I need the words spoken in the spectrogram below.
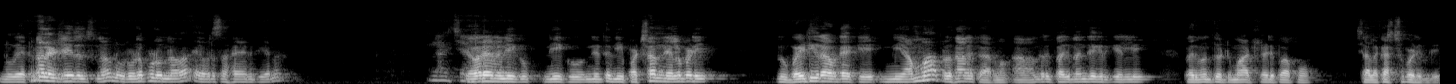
నువ్వు ఎకనాలెడ్జ్ చేయదలుచుకున్నావు? నువ్వు రుణపడి ఉన్నావా? ఎవరి సహాయానికైనా? ఎవరైనా నీకు నీకు అంటే నీ పక్షాన్ని నిలబడి నువ్వు బయటికి రావడానికి మీ అమ్మ ప్రధాన కారణం. ఆ అందరికి పది మంది దగ్గరికి వెళ్ళి పది మందితోటి మాట్లాడి పాపం చాలా కష్టపడింది.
